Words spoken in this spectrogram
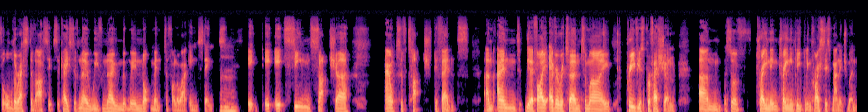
for all the rest of us, it's a case of no, we've known that we're not meant to follow our instincts. Mm. It, it it seems such a out of touch defence. Um, and you know, if I ever return to my previous profession, um, sort of training training people in crisis management,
